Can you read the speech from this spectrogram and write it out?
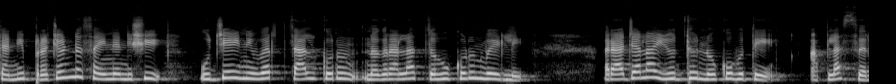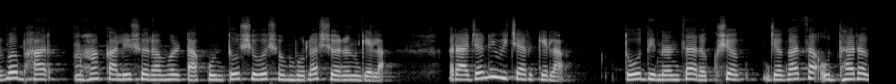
त्यांनी प्रचंड सैन्यानिशी उज्जैनीवर चाल करून नगराला चहूकडून वेढले. राजाला युद्ध नको होते. आपला सर्व भार महाकालेश्वरावर टाकून तो शिवशंभूला शरण गेला. राजाने विचार केला तो दिनांचा रक्षक जगाचा उद्धारक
